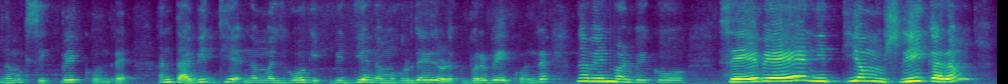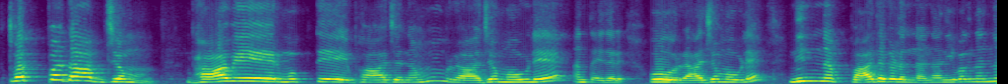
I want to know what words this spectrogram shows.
ನಮಗೆ ಸಿಕ್ಕಬೇಕು ಅಂದರೆ ಅಂಥ ವಿದ್ಯೆ ನಮ್ಮಲ್ಲಿ ಹೋಗಿ, ವಿದ್ಯೆ ನಮ್ಮ ಹೃದಯದೊಳಗೆ ಬರಬೇಕು ಅಂದರೆ ನಾವೇನು ಮಾಡಬೇಕು? ಸೇವೆ ನಿತ್ಯಂ ಶ್ರೀಕರಂ ತ್ವತ್ಪದಾಬ್ಜಂ. ಭಾವೇರ್ ಮುಕ್ತೆ ಭಾಜನಂ ರಾಜಮೌಳೆ ಅಂತ ಇದ್ದಾರೆ. ಓ ರಾಜಮೌಳೆ, ನಿನ್ನ ಪಾದಗಳನ್ನ ನಾನು ಇವಾಗ ನನ್ನ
